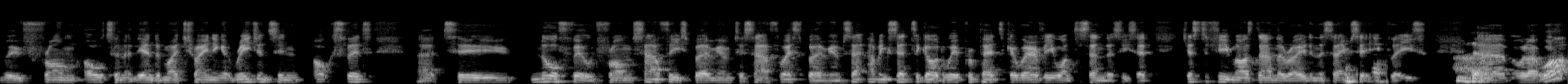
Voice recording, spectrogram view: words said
moved from alton at the end of my training at regents in oxford uh, to Northfield from southeast Birmingham to southwest Birmingham. So, having said to God, we're prepared to go wherever you want to send us, he said, just a few miles down the road in the same city, please. Um, we're like, what?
